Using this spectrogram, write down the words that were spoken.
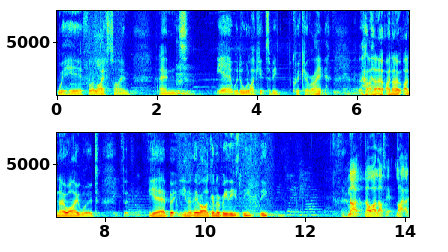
we're here for a lifetime, and yeah, we'd all like it to be quicker, right? I know, I know, I know, I would, but yeah, but you know, there are going to be these the the No, no, I love it. Like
